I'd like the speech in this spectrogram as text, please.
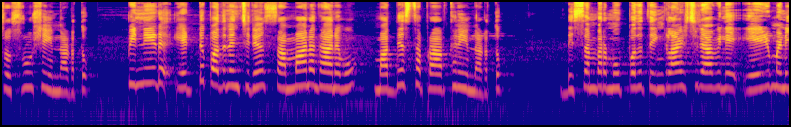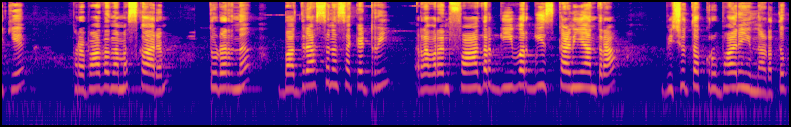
ശുശ്രൂഷയും നടത്തും. പിന്നീട് എട്ട് പതിനഞ്ചിന് സമ്മാനദാനവും മധ്യസ്ഥ പ്രാർത്ഥനയും നടത്തും. ഡിസംബർ മുപ്പത് തിങ്കളാഴ്ച രാവിലെ ഏഴ് മണിക്ക് പ്രഭാത നമസ്കാരം. തുടർന്ന് ഭദ്രാസന സെക്രട്ടറി റവറൻ ഫാദർ ഗീവർഗീസ് കണിയാന്ത്ര വിശുദ്ധ കുർബാനയും നടത്തും.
